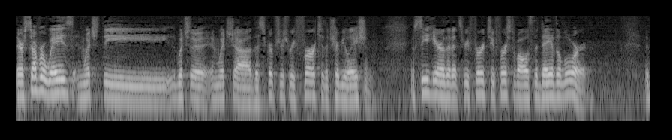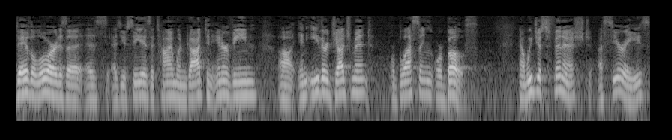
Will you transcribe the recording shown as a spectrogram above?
There are several ways in which the, which the, in which, uh, the scriptures refer to the tribulation. You'll see here that it's referred to, first of all, as the day of the Lord. The day of the Lord, is a, as, as you see, is a time when God can intervene uh, in either judgment or blessing or both. Now, we just finished a series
